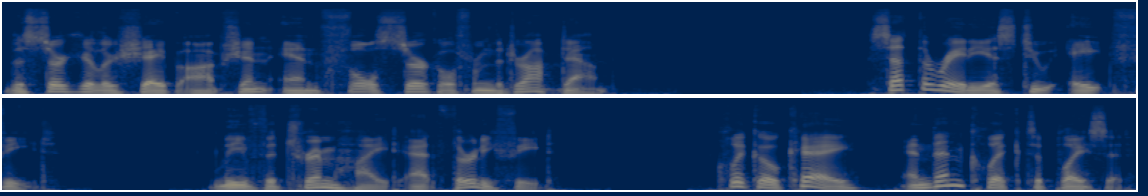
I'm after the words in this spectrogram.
the Circular Shape option and Full Circle from the drop-down. Set the radius to 8 feet. Leave the trim height at 30 feet. Click OK, and then click to place it.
